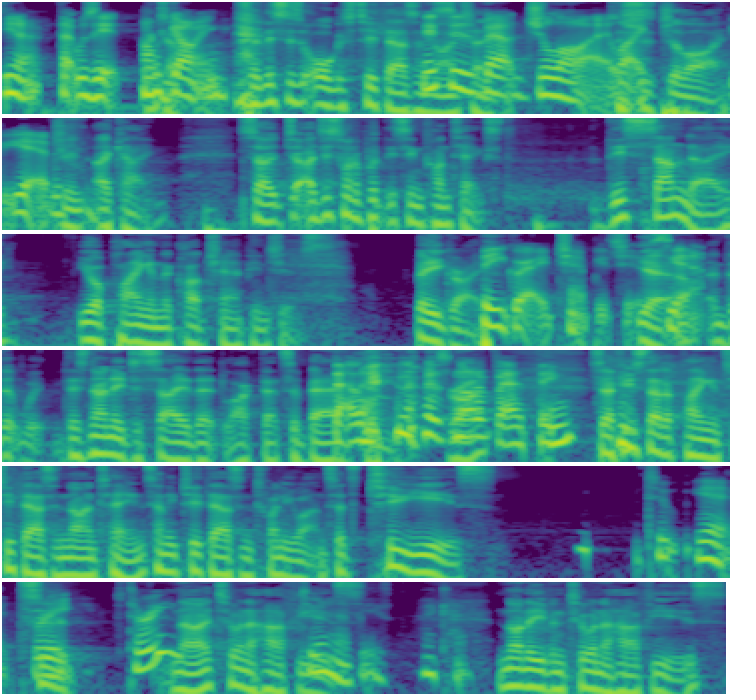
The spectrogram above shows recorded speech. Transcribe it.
you know, that was it. I was going. So this is August 2019. This is about July. This like is July. Yeah. June. Okay. So I just want to put this in context. This Sunday, you're playing in the club championships, B grade. B grade championships. yeah. Yeah. And that there's no need to say that like that's a bad. That, thing, no, it's not a bad thing. So if you started playing in 2019, it's only 2021. So it's two years. Two, yeah, three. Three? No, two and a half half Two and a years. half years. Okay. Not even two and a half years.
